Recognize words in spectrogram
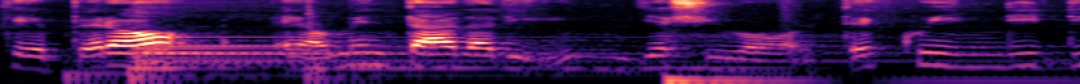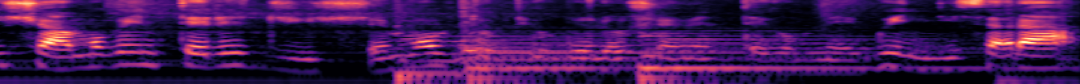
che però è aumentata di 10 volte quindi diciamo che interagisce molto più velocemente con me, quindi sarà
